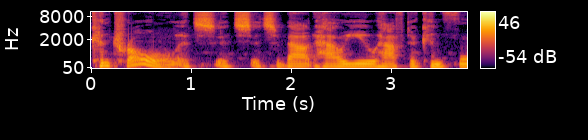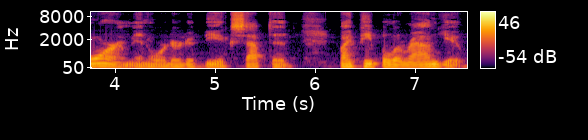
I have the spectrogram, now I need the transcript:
control. It's it's it's about how you have to conform in order to be accepted by people around you.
